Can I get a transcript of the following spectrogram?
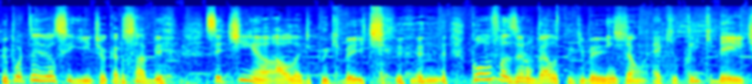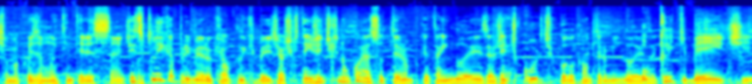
O importante é o seguinte, eu quero saber, você tinha aula de clickbait? Como fazer um belo clickbait? Então, é que o clickbait é uma coisa muito interessante. porque- Explica primeiro o que é o clickbait. Eu acho que tem gente que não conhece o termo, porque tá em inglês. A gente curte colocar um termo em inglês. O aqui. clickbait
